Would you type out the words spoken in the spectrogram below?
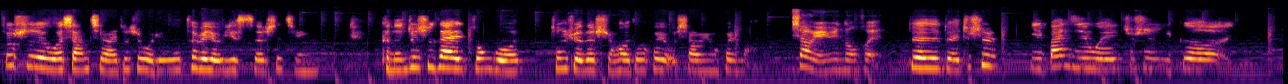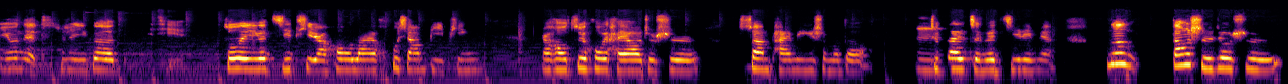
就是我想起来，就是我觉得特别有意思的事情。可能就是在中国中学的时候都会有校运会嘛，校园运动会。对对对，就是以班级为就是一个 unit，就是一个集体，作为一个集体，然后来互相比拼，然后最后还要就是算排名什么的，嗯，就在整个集里面。那当时就是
